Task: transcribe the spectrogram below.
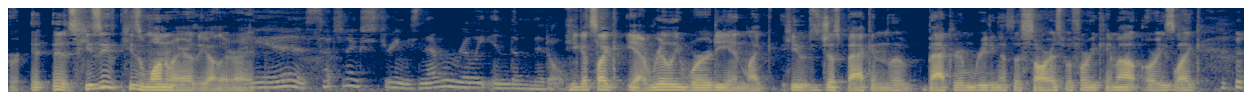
Or It is. He's he's one way or the other, right? He is such an extreme. He's never really in the middle. he gets like yeah really wordy and like he was just back in the back room reading a thesaurus before he came out or he's like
